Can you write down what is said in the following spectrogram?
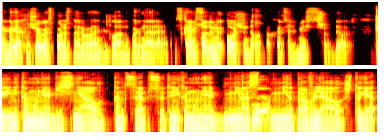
Я говорю, я хочу его использовать на альбоме. Она говорит, ладно, погнали. С крем-содой мы очень давно хотели вместе что-то делать. Ты никому не объяснял концепцию, ты никому не, не, нас, не направлял, что я,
